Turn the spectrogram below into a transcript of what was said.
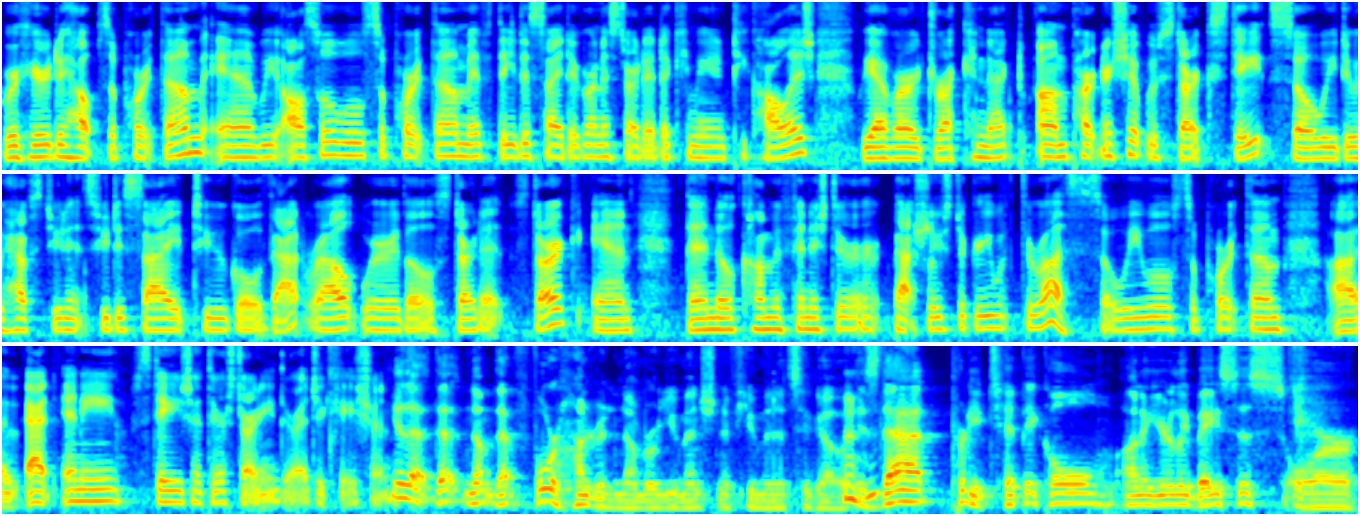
we're here to help support them, and we also will support them if they decide they're going to start at a community college. We have our Direct Connect um, partnership with Stark State, so we do have students who decide to go that route where they'll start at Stark and then they'll come and finish their bachelor's degree with, through us. So we will support them uh, at any stage that they're starting their education. Yeah, that that, that 400 number you mentioned a few minutes ago mm-hmm. is that pretty typical on a yearly basis, or?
